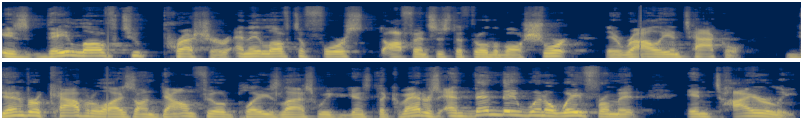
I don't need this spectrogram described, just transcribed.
is they love to pressure and they love to force offenses to throw the ball short. They rally and tackle. Denver capitalized on downfield plays last week against the Commanders, and then they went away from it entirely.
